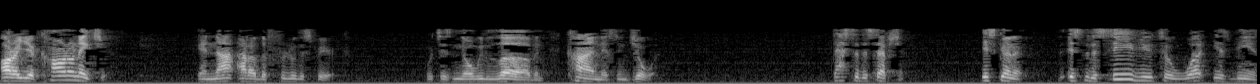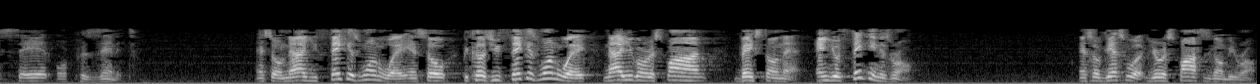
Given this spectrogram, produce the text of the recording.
out of your carnal nature, and not out of the fruit of the Spirit, which is you know we love and kindness and joy. That's the deception. It's gonna it's to deceive you to what is being said or presented. And so now you think it's one way, and so because you think it's one way, now you're to respond based on that. And your thinking is wrong. And so guess what? Your response is going to be wrong.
